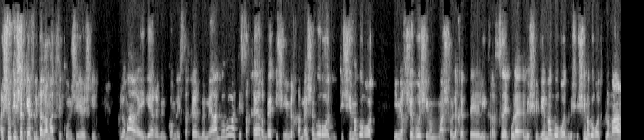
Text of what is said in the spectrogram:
השוק ישקף לי את הרמת סיכון שיש לי. כלומר, האיגרת במקום להיסחר ב-100 אגורות, תיסחר ב-95 אגורות, ב-90 אגורות, אם יחשבו שהיא ממש הולכת אה, להתרסק אולי ב-70 אגורות, ב-60 אגורות, כלומר,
